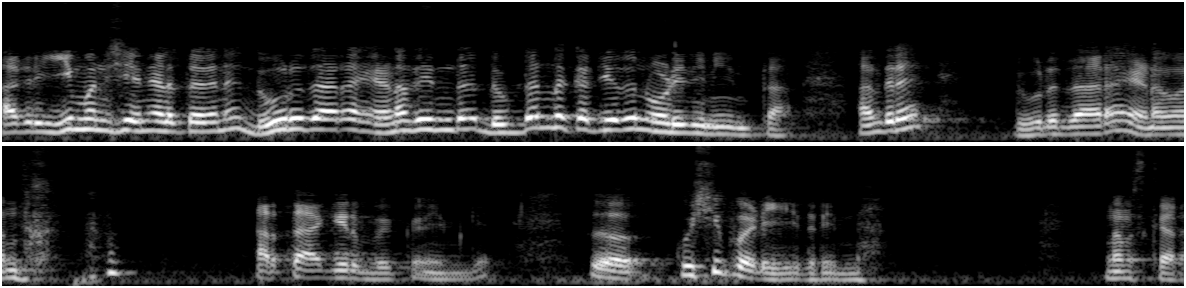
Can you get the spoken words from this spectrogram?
ಆದ್ರೆ ಈ ಮನುಷ್ಯ ಏನು ಹೇಳ್ತಾ ಇದ್ದಾನೆ ದೂರದಾರ ಹೆಣದಿಂದ ದುಡ್ಡನ್ನು ಕದಿಯೋದು ನೋಡಿದೀನಿ ಅಂತ. ಅಂದ್ರೆ ದೂರುದಾರ ಹೆಣವನ್ನು ಅರ್ಥ ಆಗಿರಬೇಕು ನಿಮಗೆ. ಸೊ ಖುಷಿ ಪಡಿ ಇದರಿಂದ. ನಮಸ್ಕಾರ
